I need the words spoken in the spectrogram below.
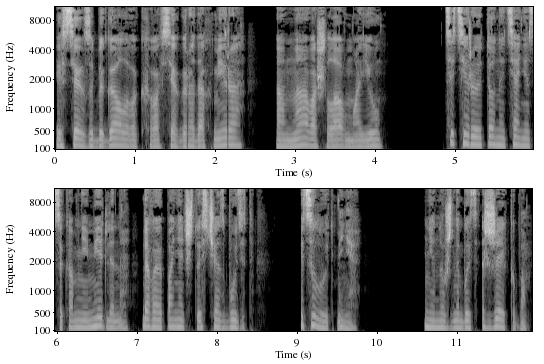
«Из всех забегаловок во всех городах мира она вошла в мою...» Цитирует он и тянется ко мне медленно, давая понять, что сейчас будет, и целует меня. Мне нужно быть с Джейкобом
